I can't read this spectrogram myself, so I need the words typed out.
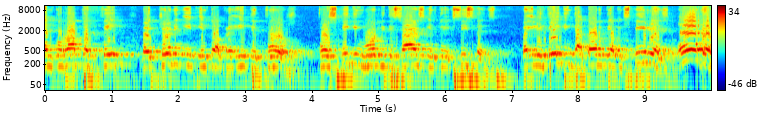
and corrupted faith by turning it into a creative force for speaking worldly desires into existence by elevating the authority of experience over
